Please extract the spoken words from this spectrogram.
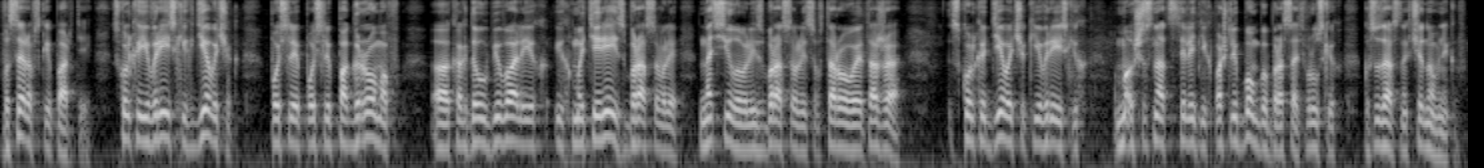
в эсеровской партии? Сколько еврейских девочек после, после погромов, э, когда убивали их, их матерей, сбрасывали, насиловали сбрасывали со второго этажа? Сколько девочек еврейских, м- 16-летних, пошли бомбы бросать в русских государственных чиновников?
